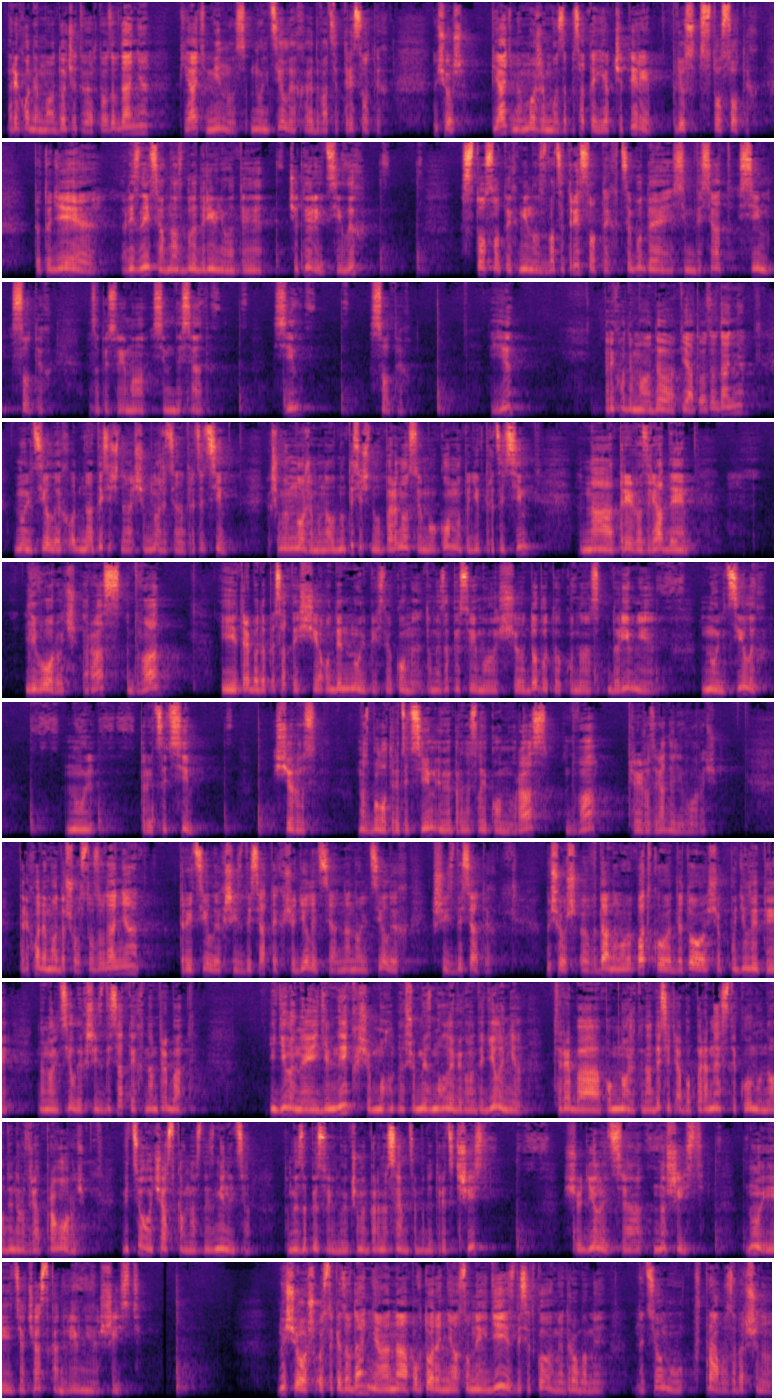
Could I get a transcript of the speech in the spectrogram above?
Переходимо до четвертого завдання. 5 мінус 0,23. Ну що ж, 5 ми можемо записати як 4 плюс 100 сотих. То тоді різниця в нас буде дорівнювати 4 цілих. 100 сотих мінус 23 сотих це буде 77 сотих. Записуємо 77 сотих. Є. Переходимо до п'ятого завдання. 0,1 тисячна, що множиться на 37. Якщо ми множимо на 1 тисячну, переносимо кому, тоді в 37 на 3 розряди ліворуч. Раз, два. І треба дописати ще один нуль після коми. То ми записуємо, що добуток у нас дорівнює 0,037. Ще раз, у нас було 37, і ми перенесли кому. Раз, два, три розряди ліворуч. Переходимо до шостого завдання. 3,6, що ділиться на 0,6. Ну що ж, в даному випадку, для того, щоб поділити на 0,6, нам треба і ділене, і дільник, щоб ми змогли виконати ділення, треба помножити на 10 або перенести кому на один розряд праворуч. Від цього частка в нас не зміниться. То ми записуємо, якщо ми перенесемо, це буде 36, що ділиться на 6. Ну і ця частка дорівнює 6. Ну що ж, ось таке завдання на повторення основних дій з десятковими дробами. На цьому вправу завершено.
